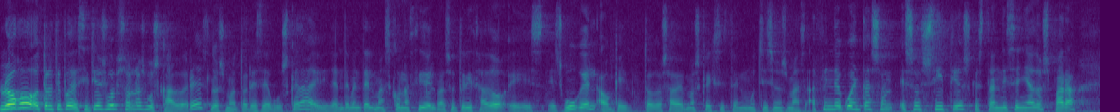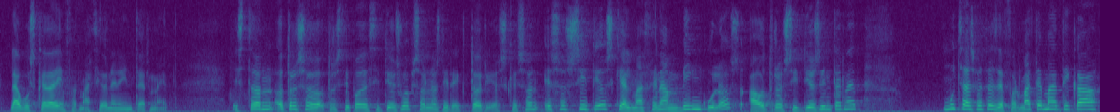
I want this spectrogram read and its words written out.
Luego, otro tipo de sitios web son los buscadores, los motores de búsqueda. Evidentemente, el más conocido, el más utilizado es, Google, aunque todos sabemos que existen muchísimos más. A fin de cuentas, son esos sitios que están diseñados para la búsqueda de información en Internet. otros, otros tipos de sitios web son los directorios, que son esos sitios que almacenan vínculos a otros sitios de Internet muchas veces de forma temática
